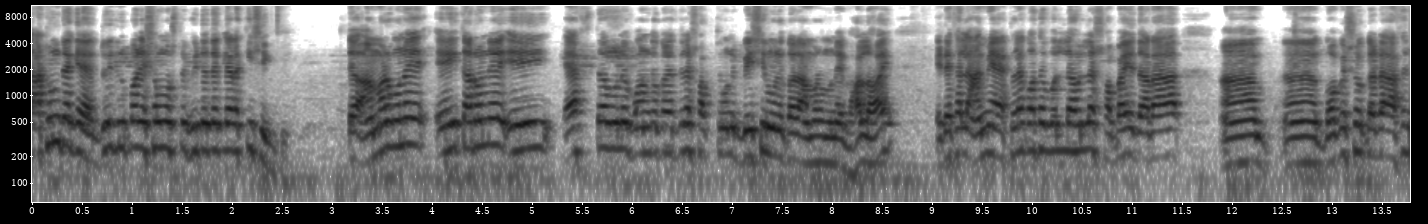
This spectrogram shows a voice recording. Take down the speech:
কার্টুন দেখে দুই দিন পরে সমস্ত ভিডিও দেখলে এরা কী শিখবে? তো আমার মনে হয় এই কারণে এই অ্যাপসটা মনে বন্ধ করে দিলে সবচেয়ে মনে বেশি মনে করে আমার মনে হয় ভালো হয়। এটা খালি আমি একলা কথা বললে হলে সবাই যারা গবেষকরা আছেন,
